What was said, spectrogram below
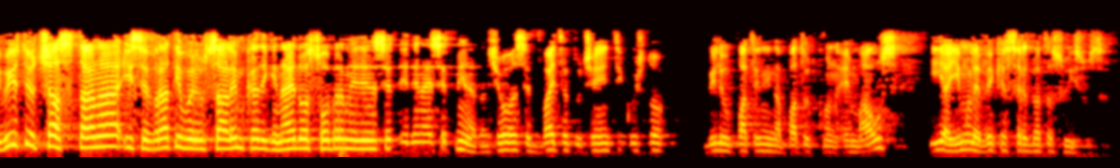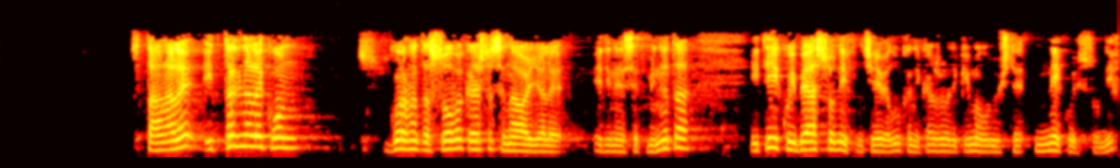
И во истиот час стана и се врати во Иерусалим, каде ги најдоа собрани 11, 11 мината. Значи, ова се двајцат ученици кои што били упатени на патот кон Емаус и ја имале веќе средбата со Исуса. Станале и тргнале кон горната соба, каде што се наоѓале 11 минута, и тие кои беа со нив, значи еве Лука ни кажува дека имало уште некој со нив,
